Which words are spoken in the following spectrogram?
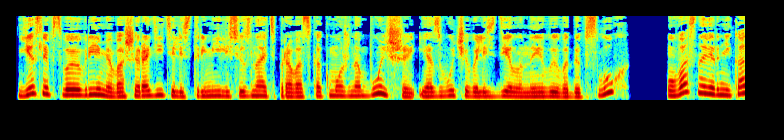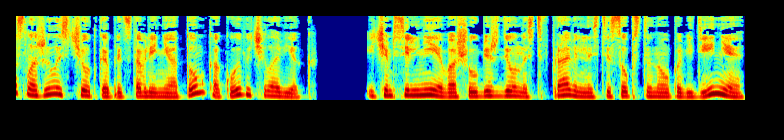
Если в свое время ваши родители стремились узнать про вас как можно больше и озвучивали сделанные выводы вслух, у вас наверняка сложилось четкое представление о том, какой вы человек. И чем сильнее ваша убежденность в правильности собственного поведения,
